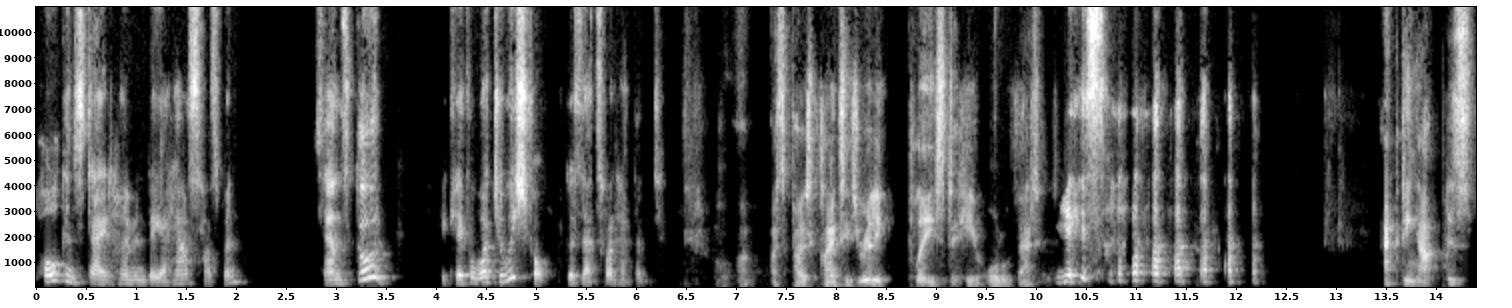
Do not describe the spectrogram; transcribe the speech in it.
Paul can stay at home and be a house husband. Sounds good. Be careful what you wish for, because that's what happened. Well, I suppose Clancy's really pleased to hear all of that. Yes. Acting up is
